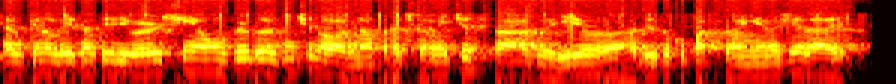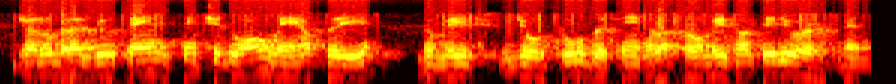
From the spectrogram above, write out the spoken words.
sendo que no mês anterior tinha 1,29, não, praticamente estável aí a desocupação em Minas Gerais. Já no Brasil tem, tem tido um aumento aí do mês de outubro assim, em relação ao mês anterior. Né?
